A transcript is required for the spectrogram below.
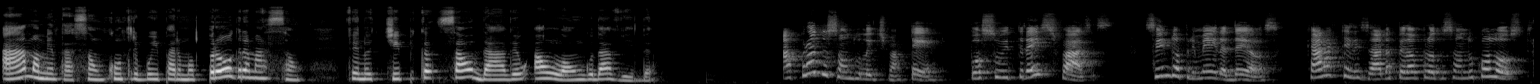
A amamentação contribui para uma programação fenotípica saudável ao longo da vida. A produção do leite materno possui três fases sendo a primeira delas caracterizada pela produção do colostro,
